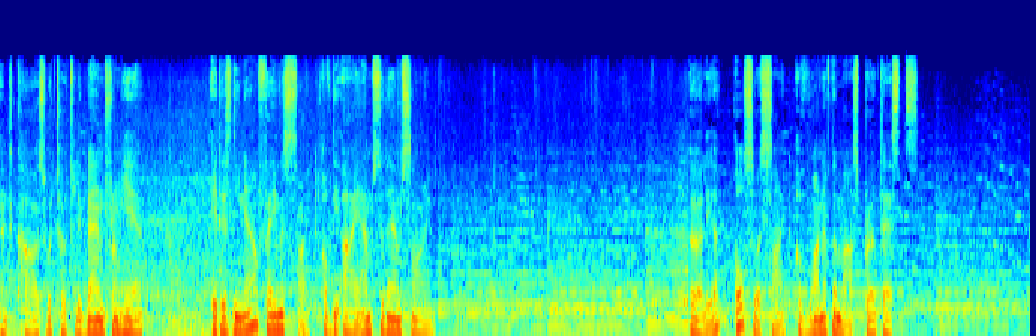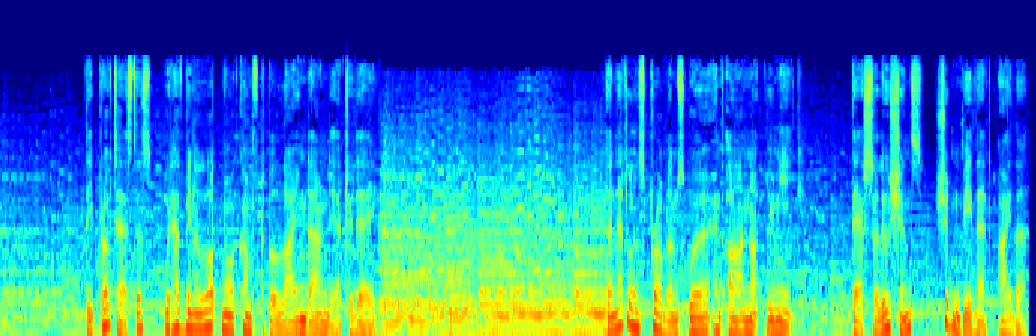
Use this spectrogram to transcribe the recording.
and cars were totally banned from here. It is the now famous site of the I Amsterdam sign. Earlier, also a site of one of the mass protests. The protesters would have been a lot more comfortable lying down there today. The Netherlands' problems were and are not unique. Their solutions shouldn't be that either.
